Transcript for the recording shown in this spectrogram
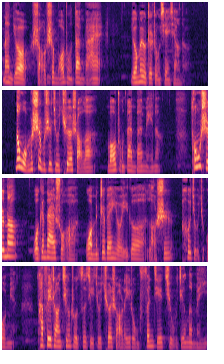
那你就要少吃某种蛋白，有没有这种现象的？那我们是不是就缺少了某种蛋白酶呢？同时呢，我跟大家说啊，我们这边有一个老师喝酒就过敏，他非常清楚自己就缺少了一种分解酒精的酶。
